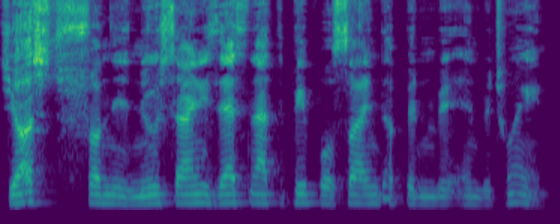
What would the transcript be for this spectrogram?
just from the new signees. That's not the people signed up in in between.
